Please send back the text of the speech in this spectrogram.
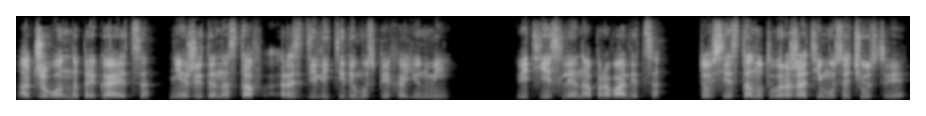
А Дживон напрягается, неожиданно став разделителем успеха Юнми. Ведь если она провалится, то все станут выражать ему сочувствие,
